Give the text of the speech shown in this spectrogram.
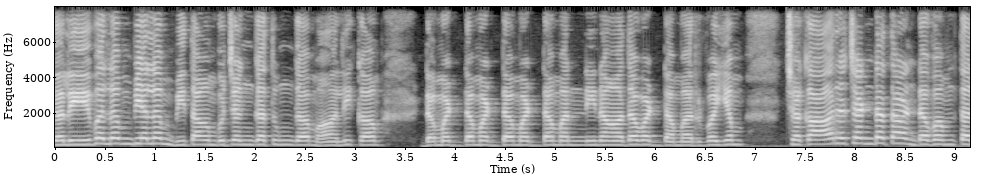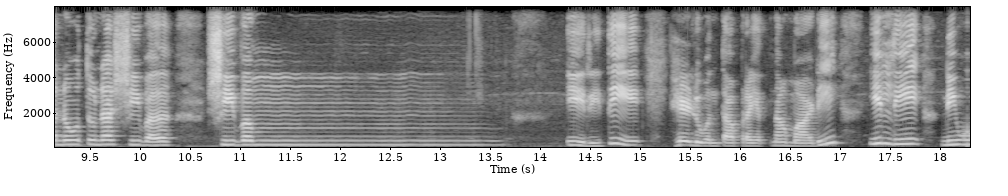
ಗಲೇವಲಂಬ್ಯ ಲಂಬಿತಾಂಬುಜಂಗ ತುಂಗ ಮಾಲಿಕಾಂ ಡಮಡ್ಡಮಡ್ಡಮಡ್ಡಮನ್ನಿನಾದವಡ್ಡಮರ್ವಯಂ ಚಕಾರ ಚಂಡ ತಾಂಡವಂ ತನೋತು ನ ಶಿವ ಶಿವಂ ಈ ರೀತಿ ಹೇಳುವಂಥ ಪ್ರಯತ್ನ ಮಾಡಿ. ಇಲ್ಲಿ ನೀವು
